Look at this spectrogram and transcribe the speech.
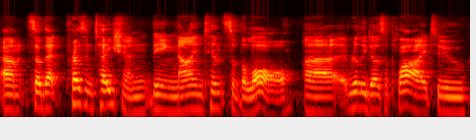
Um, so that presentation being nine tenths of the law uh, really does apply to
